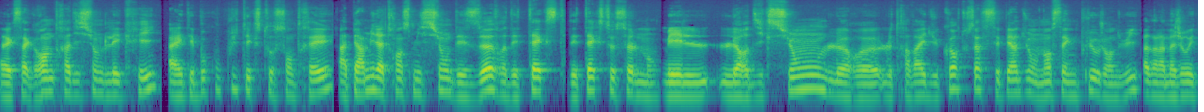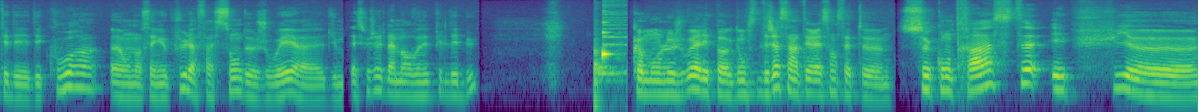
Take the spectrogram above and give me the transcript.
avec sa grande tradition de l'écrit, a été beaucoup plus textocentré, a permis la transmission des œuvres, des textes, des textes seulement. Mais leur diction, leur, euh, le travail du corps, tout ça, c'est perdu. On n'enseigne plus aujourd'hui, pas dans la majorité des, cours, euh, on n'enseigne plus la façon de jouer du... Est-ce que j'ai de la morvonnée depuis le début? Comme on le jouait à l'époque. Donc déjà c'est intéressant cette, euh, ce contraste et puis euh,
